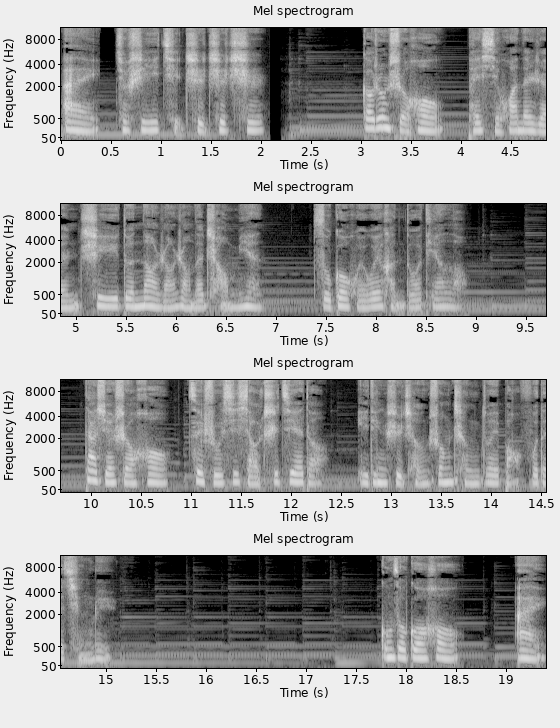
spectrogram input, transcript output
爱就是一起吃吃吃。高中时候陪喜欢的人吃一顿闹嚷嚷的场面，足够回味很多天了。大学时候最熟悉小吃街的。一定是成双成对饱腹的情侣。工作过后，爱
